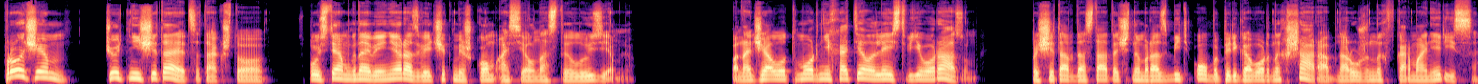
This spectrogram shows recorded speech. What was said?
Впрочем, чуть не считается, так что спустя мгновение разведчик мешком осел на стылую землю. Поначалу Тмор не хотел лезть в его разум, посчитав достаточным разбить оба переговорных шара, обнаруженных в кармане Риса,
